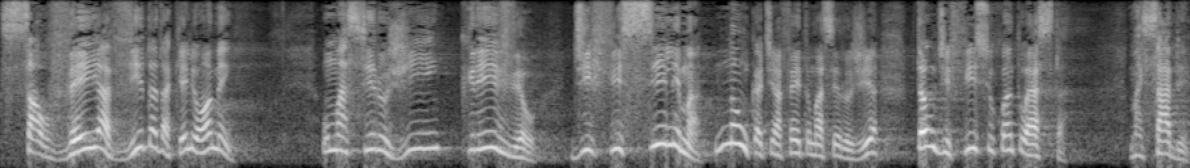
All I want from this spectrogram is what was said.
salvei a vida daquele homem. Uma cirurgia incrível, dificílima. Nunca tinha feito uma cirurgia tão difícil quanto esta. Mas sabe,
